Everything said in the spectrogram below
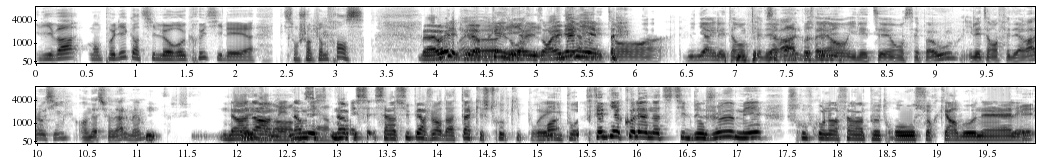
il y va, Montpellier, quand il le recrute, il est... ils sont champions de France. Ben oui, et puis après, ils, ont, ils ont rien gagné. Villiers, il était en fédéral. Dréan, il était on sait pas où. Il était en fédéral aussi, en national même? Non, non, mais, non, mais, non, mais c'est un super joueur d'attaque et je trouve qu'il pourrait, il pourrait très bien coller à notre style de jeu, mais je trouve qu'on en fait un peu trop sur Carbonel. Et,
